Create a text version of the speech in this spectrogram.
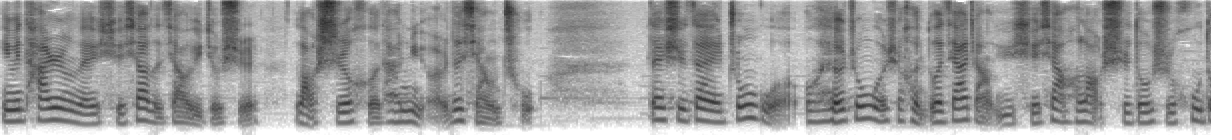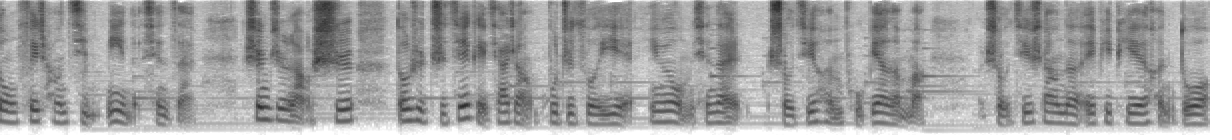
因为他认为学校的教育就是老师和他女儿的相处。但是在中国，我觉得中国是很多家长与学校和老师都是互动非常紧密的。现在甚至老师都是直接给家长布置作业，因为我们现在手机很普遍了嘛，手机上的 APP 也很多，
